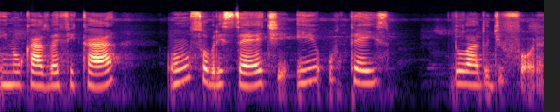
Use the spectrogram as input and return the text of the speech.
E no caso vai ficar 1 sobre 7 e o 3 do lado de fora.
